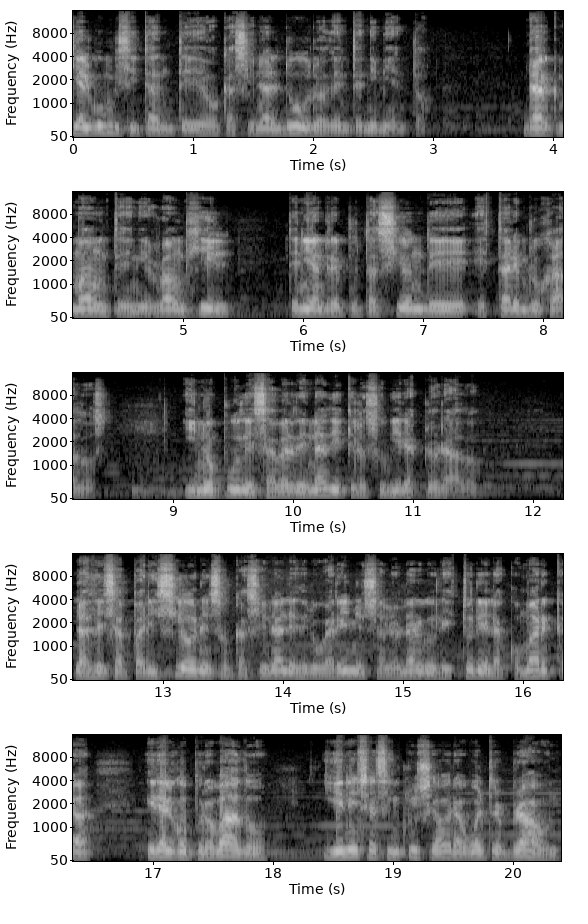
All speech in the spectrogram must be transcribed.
y algún visitante ocasional duro de entendimiento. Dark Mountain y Round Hill tenían reputación de estar embrujados, y no pude saber de nadie que los hubiera explorado. Las desapariciones ocasionales de lugareños a lo largo de la historia de la comarca era algo probado y en ellas incluye ahora Walter Brown,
